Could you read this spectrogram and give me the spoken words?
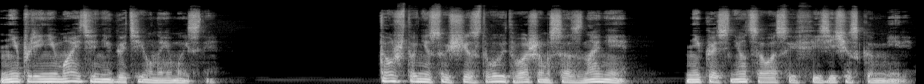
Не принимайте негативные мысли. То, что не существует в вашем сознании, не коснется вас и в физическом мире.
